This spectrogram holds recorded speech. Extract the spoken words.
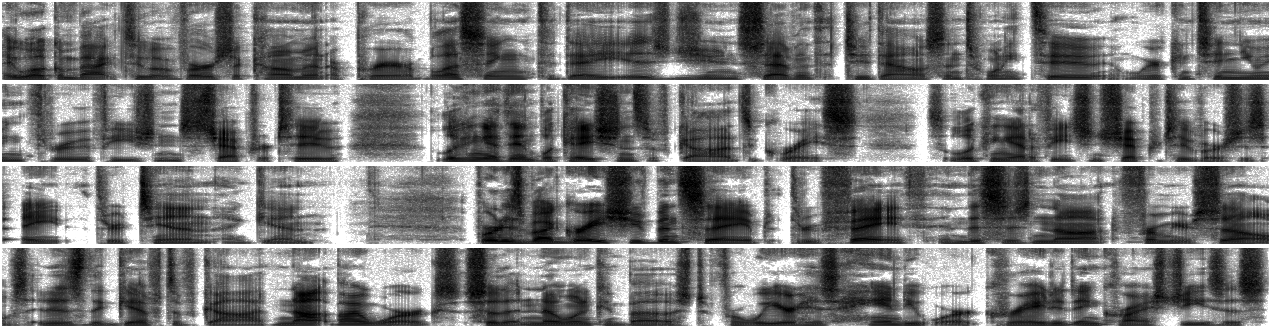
Hey, welcome back to a verse, a comment, a prayer, a blessing. Today is June 7th, 2022. and We're continuing through Ephesians chapter 2, looking at the implications of God's grace. So, looking at Ephesians chapter 2, verses 8 through 10 again. For it is by grace you've been saved through faith, and this is not from yourselves. It is the gift of God, not by works, so that no one can boast. For we are his handiwork, created in Christ Jesus,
